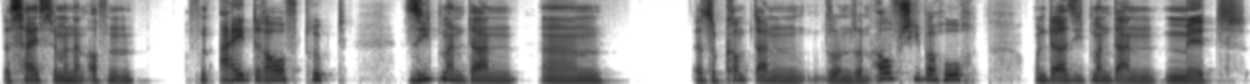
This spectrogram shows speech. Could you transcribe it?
das heißt, wenn man dann auf ein, auf ein Ei drauf drückt, sieht man dann, ähm, also kommt dann so, so ein Aufschieber hoch und da sieht man dann mit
